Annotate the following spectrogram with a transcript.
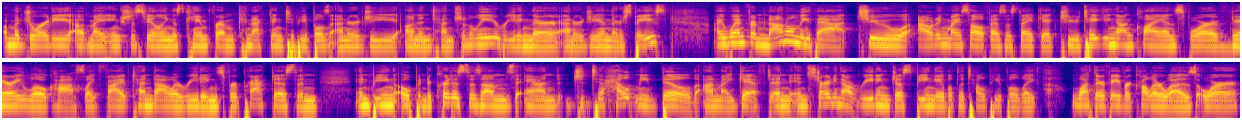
a majority of my anxious feelings came from connecting to people's energy unintentionally, reading their energy in their space. I went from not only that to outing myself as a psychic to taking on clients for very low cost, like five, ten dollar readings for practice and and being open to criticisms and to, to help me build on my gift. And in starting out reading, just being able to tell people like what their favorite color was or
